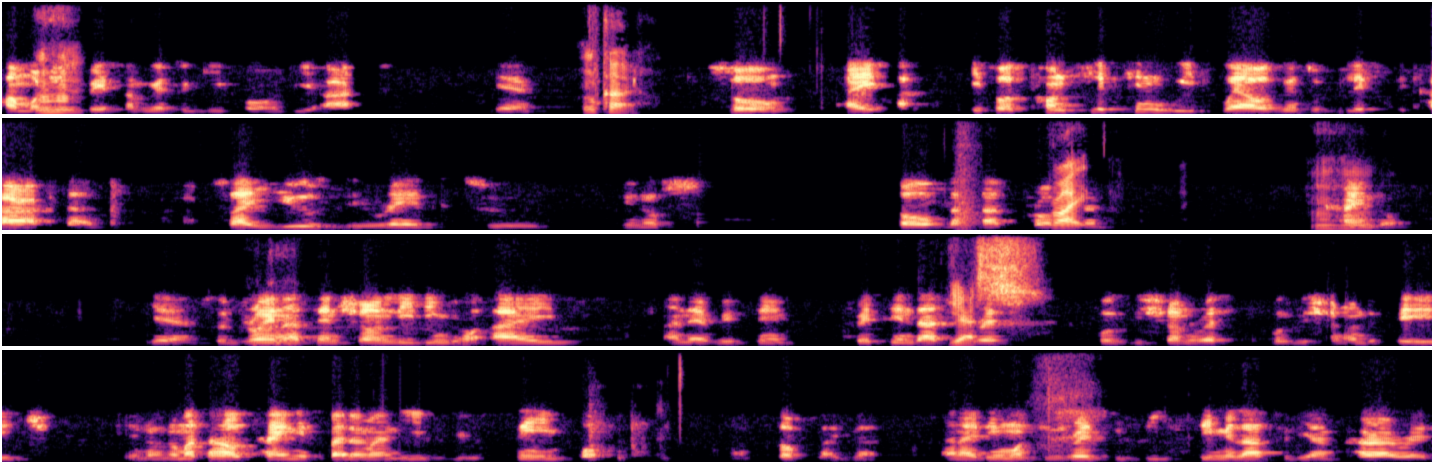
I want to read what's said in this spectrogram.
how much Mhm. space I'm going to give for the art. Yeah. Okay. So I it was conflicting with where I was going to place the characters. So I used the red to you know solve that, that problem Right. Mhm. kind of. Yeah. So drawing Okay. attention, leading your eyes and everything, creating that rest position, rest position on the page. You know, no matter how tiny Spider-Man is, you see him pop and stuff like that. And I didn't want his red to be similar to the Ankara red.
